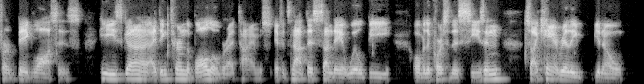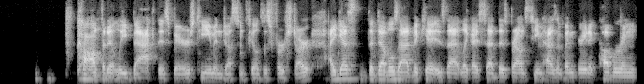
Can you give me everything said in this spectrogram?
for big losses. He's going to, I think, turn the ball over at times. If it's not this Sunday, it will be over the course of this season. So I can't really, you know, confidently back this Bears team and Justin Fields' first start. I guess the devil's advocate is that, like I said, this Browns team hasn't been great at covering.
